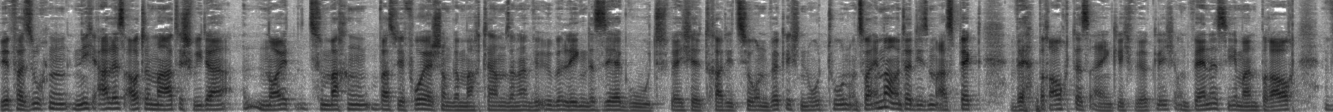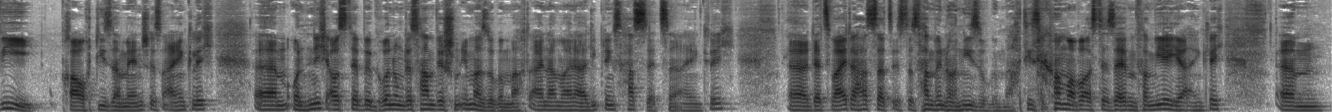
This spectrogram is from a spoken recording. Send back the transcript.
Wir versuchen nicht alles automatisch wieder neu zu machen, was wir vorher schon gemacht haben, sondern wir überlegen das sehr gut, welche Traditionen wirklich Not tun. Und zwar immer unter diesem Aspekt, wer braucht das eigentlich wirklich? Und wenn es jemand braucht, wie braucht dieser Mensch es eigentlich ähm, und nicht aus der Begründung, das haben wir schon immer so gemacht. Einer meiner Lieblingshasssätze eigentlich. Äh, der zweite Hasssatz ist, das haben wir noch nie so gemacht. Diese kommen aber aus derselben Familie eigentlich. Ähm,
